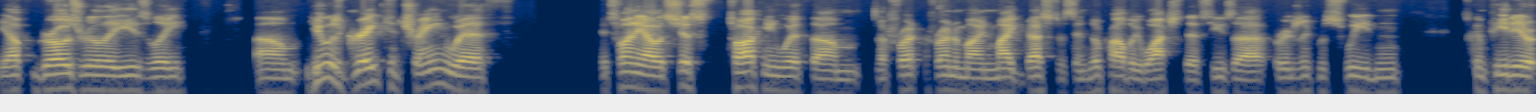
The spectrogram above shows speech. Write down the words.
Yep, grows really easily. Um, he was great to train with. It's funny. I was just talking with um, a, friend, a friend of mine, Mike Gustafson. He'll probably watch this. He's uh, originally from Sweden. He's competed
